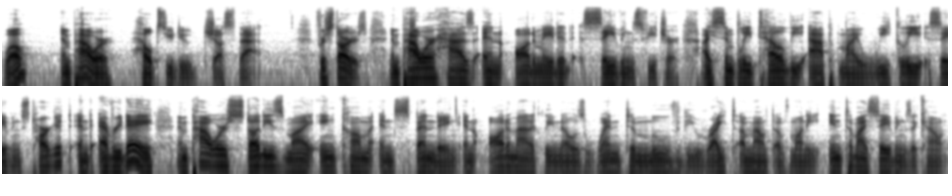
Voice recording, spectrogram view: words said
Well, Empower helps you do just that. For starters, Empower has an automated savings feature. I simply tell the app my weekly savings target, and every day, Empower studies my income and spending and automatically knows when to move the right amount of money into my savings account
